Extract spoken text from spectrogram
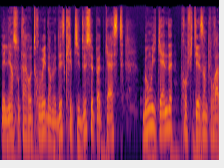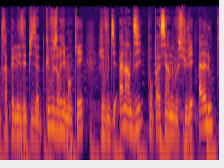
Les liens sont à retrouver dans le descriptif de ce podcast. Bon week-end, profitez-en pour rattraper les épisodes que vous auriez manqués. Je vous dis à lundi pour passer un nouveau sujet à La Loupe.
